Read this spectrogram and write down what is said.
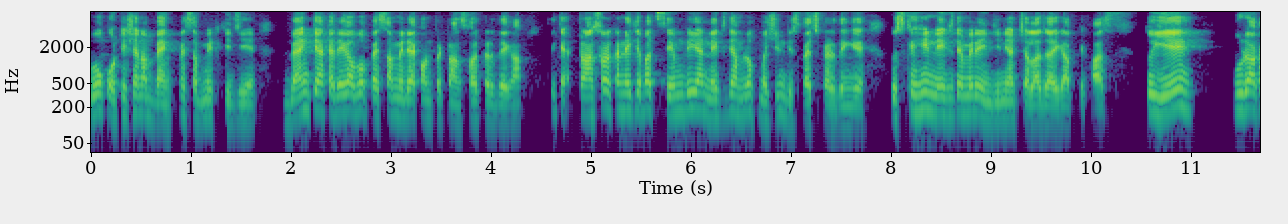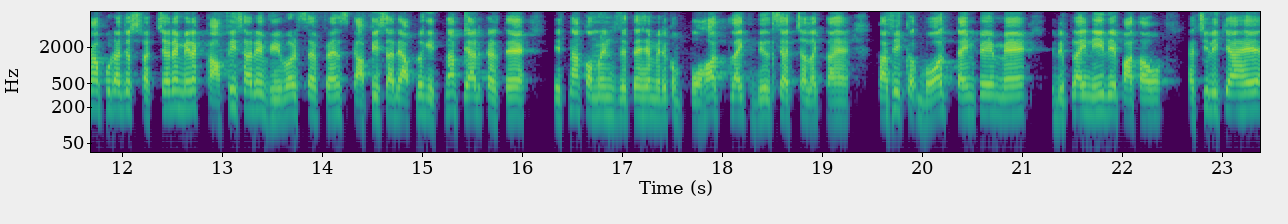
वो कोटेशन आप बैंक में सबमिट कीजिए। बैंक क्या करेगा? वो पैसा मेरे अकाउंट पे ट्रांसफ़र कर देगा। ठीक है? ट्रांसफ़र करने के बाद सेम डे या नेक्स्ट डे हम लोग मशीन डिस्पैच कर देंगे। उसके ही नेक्स्ट डे मेरे इंजीनियर चला जाएगा आपके पास। तो ये पूरा का पूरा जो स्ट्रक्चर है, मेरे काफ़ी सारे व्यूवर्स है फ्रेंड्स काफ़ी सारे आप लोग इतना प्यार करते हैं, इतना कमेंट्स देते हैं, मेरे को बहुत लाइक दिल से अच्छा लगता है। काफ़ी बहुत टाइम पे मैं रिप्लाई नहीं दे पाता हूँ। एक्चुअली क्या है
